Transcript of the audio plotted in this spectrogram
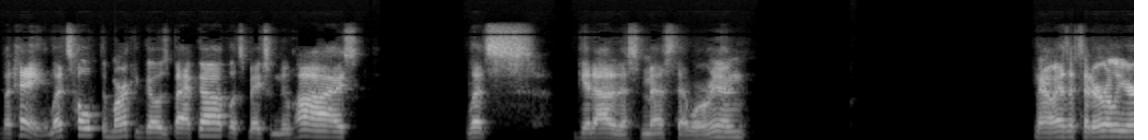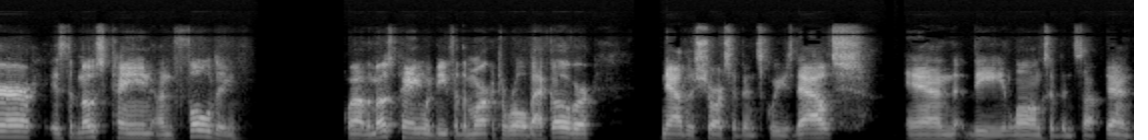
but hey, let's hope the market goes back up. Let's make some new highs. Let's get out of this mess that we're in. Now, as I said earlier, is the most pain unfolding? Well, the most pain would be for the market to roll back over. Now the shorts have been squeezed out and the longs have been sucked in.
